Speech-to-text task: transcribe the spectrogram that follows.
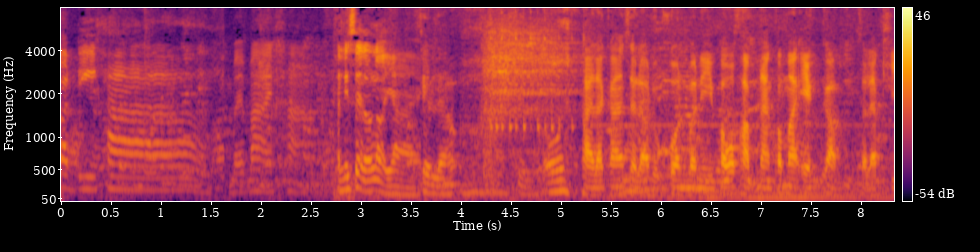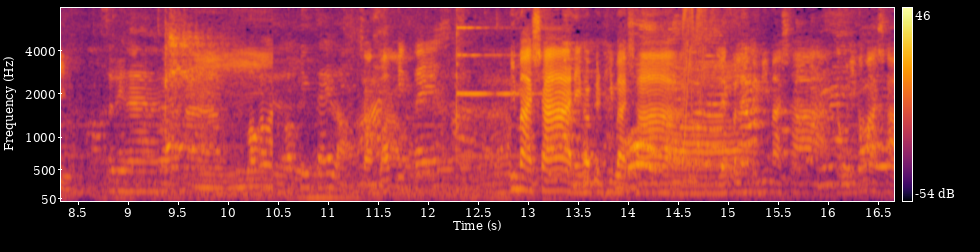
วัสดีค่ะบ๊ายบายค่ะ อันนี้เสร็จแล้วเหรอยาย เสร็จแล้ว โอ้ยๆถ่ายรายการเสร็จแล้วทุกคนวันนี้เพราะว่าพับนางก็มาเอ็กกับสแลปคีสวัสดีนะนี่พี่เต้เหรอจังบ๊อบพี่เต้ค่ะพี่มาชานี่เขาเป็นพี่มาชาเลฟเฟอร์เรนเป็นพี่มาชาตรงนี้ก็มาชา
